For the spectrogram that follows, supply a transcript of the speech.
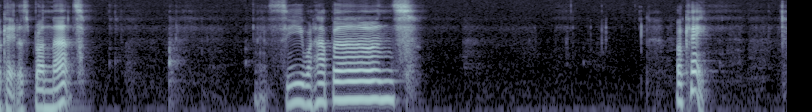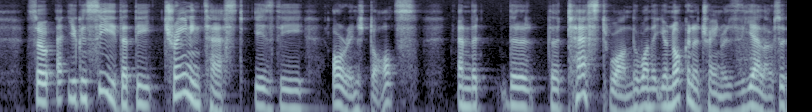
Okay, let's run that. Let's see what happens. Okay. So uh, you can see that the training test is the orange dots and the the the test one, the one that you're not going to train with, is the yellow. So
